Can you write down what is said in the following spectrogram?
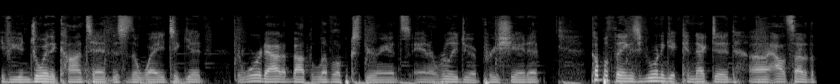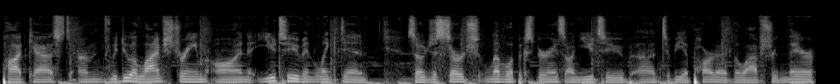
If you enjoy the content, this is a way to get the word out about the level up experience, and I really do appreciate it. A couple things if you want to get connected uh, outside of the podcast, um, we do a live stream on YouTube and LinkedIn. So just search Level Up Experience on YouTube uh, to be a part of the live stream there.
